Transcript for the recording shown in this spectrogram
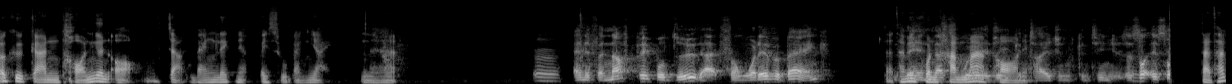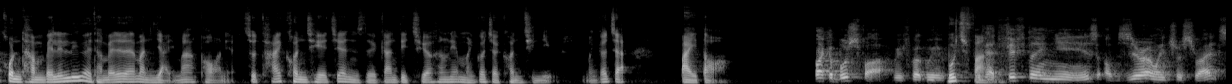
ก็คือการถอนเงินออกจากแบงก์เล็กเนี่ยไปสู่แบงก์ใหญ่นะฮะ Mm. And if enough people do that from whatever bank, แต่ถ้ามีคน then that's ทำมาก where พอ the เนี่ย contagion continues. It's like, it's แต่ถ้าคนทำไปเรื่อยๆทำไปเรื่อยๆมันใหญ่มากพอเนี่ยสุดท้าย contagion หรือการติดเชื้อครั้งเนี้ยมันก็จะ continue มันก็จะไปต่อ like a bushfire. We've got we've, Bushfire. we've had 15 years of zero interest rates.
